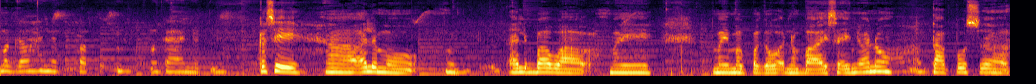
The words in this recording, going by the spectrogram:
Maghahanap pa po. Maghahanap na. Kasi ah, alam mo, halimbawa may may magpagawa ng bahay sa inyo ano, tapos ah,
